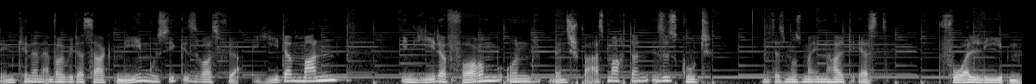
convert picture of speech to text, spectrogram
den Kindern einfach wieder sagt, nee, Musik ist was für jedermann in jeder Form und wenn es Spaß macht, dann ist es gut. Und das muss man ihnen halt erst vorleben.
